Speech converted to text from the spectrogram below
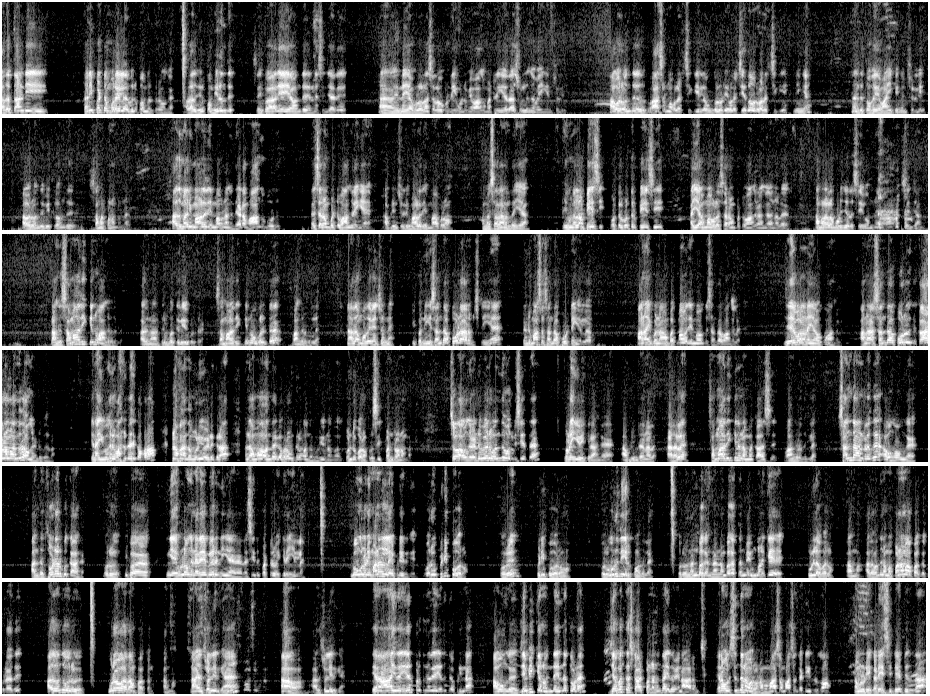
அதை தாண்டி தனிப்பட்ட முறையில் விருப்பம் இருக்கிறவங்க அதாவது விருப்பம் இருந்து இப்போ ஆதி ஐயா வந்து என்ன செஞ்சார்? என்னையா இவ்வளோலாம் செலவு பண்ணுறீங்க ஒன்றுமே வாங்க மாட்டீங்க ஏதாவது சொல்லுங்க வைங்கன்னு சொல்லி. அவர் வந்து ஆசிரம வளர்ச்சிக்கு இல்லை உங்களுடைய வளர்ச்சி ஏதோ ஒரு வளர்ச்சிக்கு நீங்கள் அந்த தொகையை வாங்கிக்கங்கன்னு சொல்லி அவர் வந்து வீட்டில் வந்து சமர்ப்பணம் பண்ணார். அது மாதிரி மாலதி அம்மாவும் நாங்கள் இந்த இடம் வாங்கும்போது சிரமப்பட்டு வாங்குறீங்க அப்படின்னு சொல்லி மாலதி அம்மா அப்புறம் நம்ம சதானந்த ஐயா இவங்கெல்லாம் பேசி ஒருத்தருக்கு ஒருத்தர் பேசி ஐயா அம்மா அவ்வளோ சிரமப்பட்டு வாங்குறாங்க அதனால் நம்மளால் முடிஞ்சதை செய்வோம்னு செஞ்சாங்க. நாங்கள் சமாதிக்குன்னு வாங்குறது இல்ல அதை நான் திரும்ப தெளிவுபடுத்துறேன். சமாதிக்குன்னு உங்கள்கிட்ட வாங்குறது நான் அதான் முதவே சொன்னேன். இப்போ நீங்கள் சந்தா போட ஆரம்பிச்சிட்டீங்க. ரெண்டு மாதம் சந்தா போட்டீங்க எல்லாரும். ஆனால் இப்போ நான் பத்மாவதி அம்மாவுக்கு சந்தா வாங்கலை. ஜெயபாலன் ஐயாவுக்கும் வாங்கலை. ஆனால் சந்தா போடுறதுக்கு காரணமாக இருந்தது அவங்க ரெண்டு பேர் தான். ஏன்னா இவர் வந்ததுக்கப்புறம் நம்ம அந்த முடிவை எடுக்கிறோம். அந்த அம்மா வந்ததுக்கப்புறம் திரும்ப அந்த முடிவு நம்ம கொண்டு போகிறோம் ப்ரொசீட் பண்ணுறோம் நம்ம. ஸோ அவங்க ரெண்டு பேரும் வந்து ஒரு விஷயத்த தொடங்கி வைக்கிறாங்க அப்படின்றனால அதனால சமாதிக்குன்னு நம்ம காசு வாங்குறது இல்லை சந்தான்றது அவங்கவுங்க அந்த தொடர்புக்காக. ஒரு இப்போ இங்கே உள்ளவங்க நிறைய பேர் நீங்கள் ரசீது பற்று வைக்கிறீங்கல்ல. இப்போ உங்களுடைய மனநிலை எப்படி இருக்கு? ஒரு பிடிப்பு வரும். ஒரு பிடிப்பு வரும். ஒரு உறுதி இருக்கும் அதில். ஒரு நண்பக நம்பகத்தன்மை உங்களுக்கே உள்ள வரும். ஆமாம் அதை வந்து நம்ம பணமாக பார்க்கக்கூடாது. அது வந்து ஒரு உறவாக தான் பார்க்கணும். ஆமாம் நான் சொல்லியிருக்கேன். ஆ அது சொல்லியிருக்கேன். ஏன்னா நான் இதை ஏற்படுத்தினதே எதுக்கு அப்படின்னா அவங்க ஜெபிக்கணும். இந்த எண்ணத்தோட ஜெபத்தை ஸ்டார்ட் பண்ணணும் தான் இதவே நான் ஆரம்பிச்சேன். ஏன்னா ஒரு சிந்தனை வரும். நம்ம மாசம் மாசம் கட்டிட்டு இருக்கோம். நம்மளுடைய கடைசி டேட் இதுதான்.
